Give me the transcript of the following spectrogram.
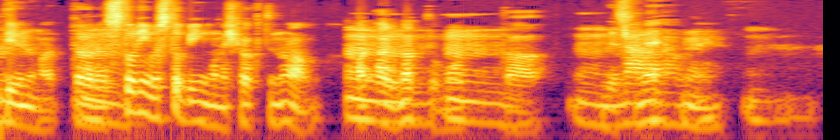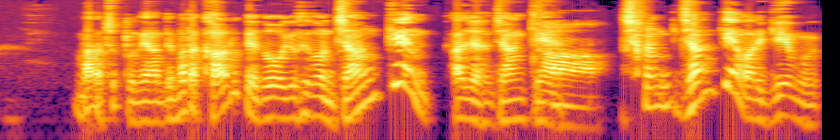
っていうのが、だからストリームスとビンゴの比較っていうのはあるなって思ったんですね。まだちょっとね、で、また変わるけど、要するにその、じゃんけん、あ、じゃじゃんけん。じゃん、じゃんけんはあれゲーム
